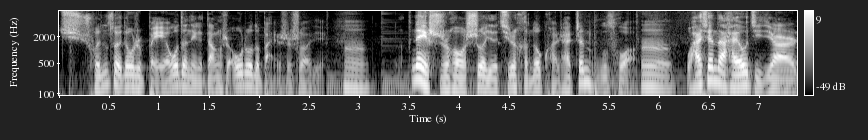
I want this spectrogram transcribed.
纯粹都是北欧的那个当时欧洲的版式设计，嗯那时候设计的其实很多款式还真不错。嗯我还现在还有几件，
